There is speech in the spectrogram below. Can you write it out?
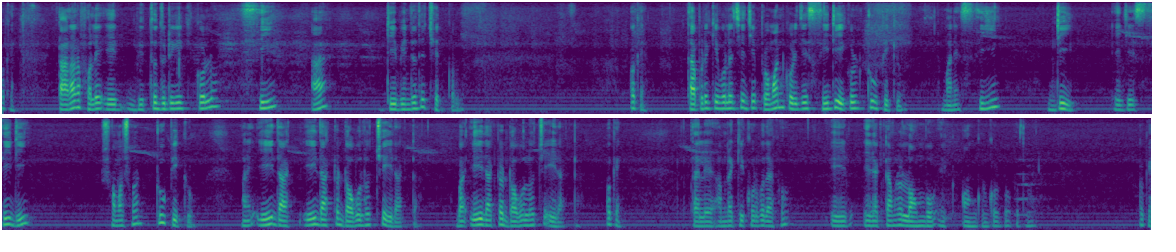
ওকে টানার ফলে এই বৃত্ত দুটিকে কি করল? সি আর ডি বিন্দুতে ছেদ করল। ওকে তারপরে কি বলেছে যে প্রমাণ করি যে সিডি ইকুয়াল টু পিকিউ মানে সি ডি এই যে সিডি সমান সমান টু পিকিউ মানে এই দাগ, এই দাগটা ডবল হচ্ছে এই দাগটা বা এই দাগটা ডবল হচ্ছে এই দাগটা ওকে তাহলে আমরা কি করব দেখো, এর এর একটা আমরা লম্ব এক- অঙ্কন করব প্রথমে ওকে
